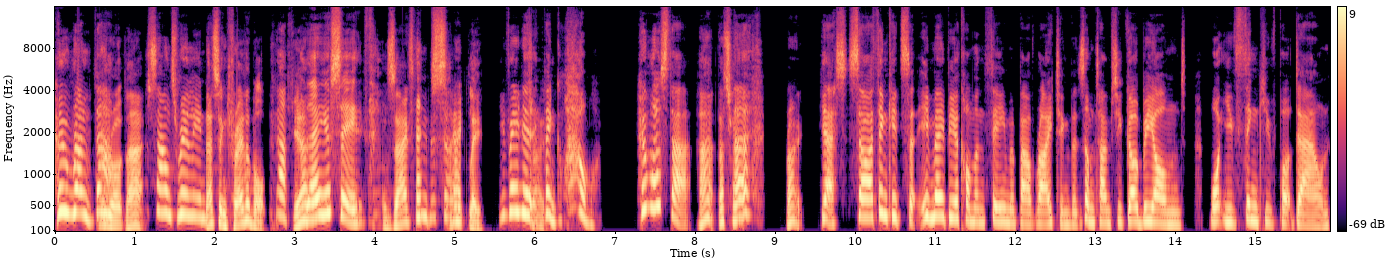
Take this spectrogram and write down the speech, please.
who wrote that? Who wrote that? Sounds really That's incredible. Yeah. There you see. Exactly. exactly. You read it right. and think, wow, who was that? Ah, that's right. Uh, right. Yes. So I think it's it may be a common theme about writing that sometimes you go beyond what you think you've put down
